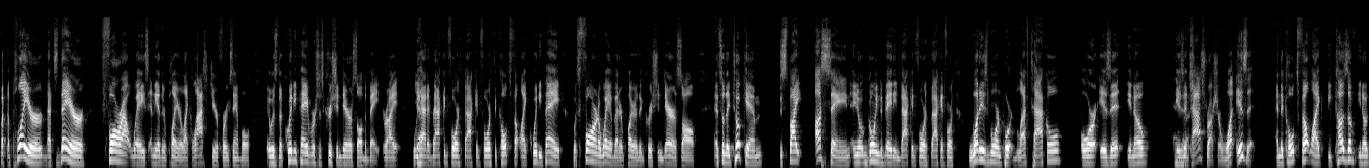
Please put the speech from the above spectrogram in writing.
but the player that's there far outweighs any other player? Like last year, for example, it was the Kwity Paye versus Christian Darrisaw debate, right? We yeah. had it back and forth, back and forth. The Colts felt like Kwity Paye was far and away a better player than Christian Darrisaw. And so they took him despite us saying, you know, going debating back and forth, back and forth. What is more important, left tackle or is it, you know, and is it pass rusher? What is it? And the Colts felt like because of, you know,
